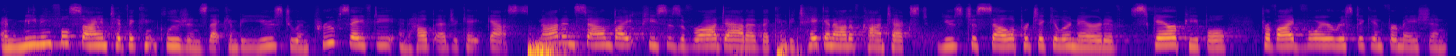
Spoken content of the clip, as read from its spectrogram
and meaningful scientific conclusions that can be used to improve safety and help educate guests, not in soundbite pieces of raw data that can be taken out of context, used to sell a particular narrative, scare people, provide voyeuristic information,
